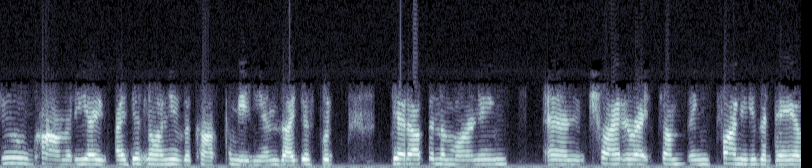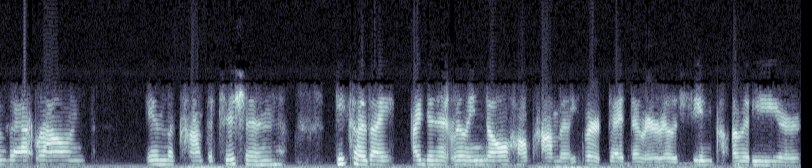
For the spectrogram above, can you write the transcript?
do comedy. I I didn't know any of the com- comedians. I just would get up in the morning and try to write something funny the day of that round in the competition because I I didn't really know how comedy worked. I'd never really seen comedy or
